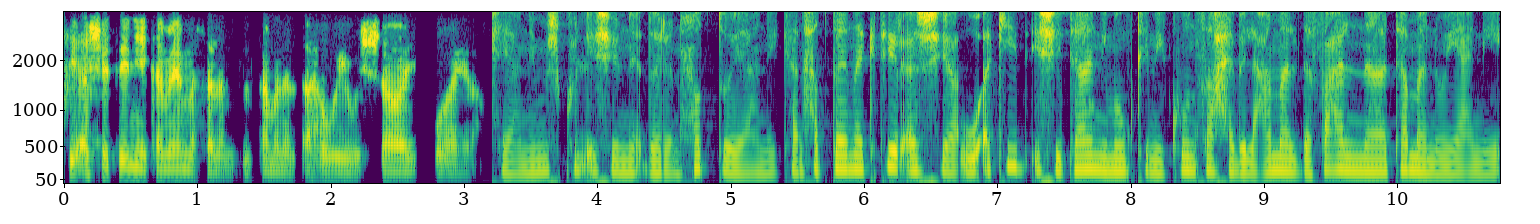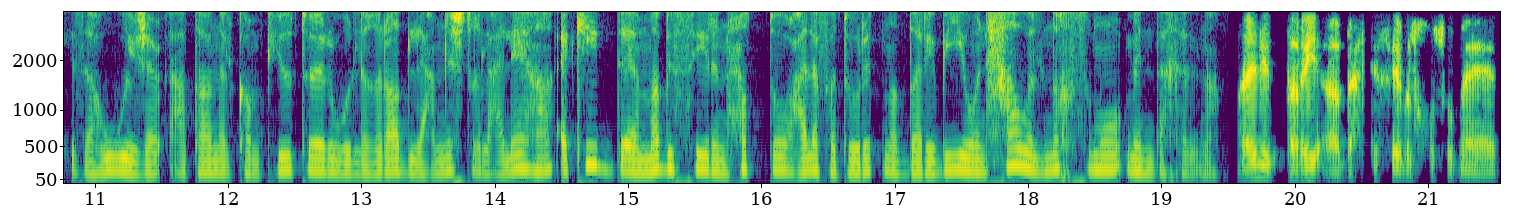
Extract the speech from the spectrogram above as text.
في أشياء تانية كمان مثلا مثل ثمن القهوه والشاي وغيرها. يعني مش كل إشي بنقدر نحطه يعني كان حطينا كتير أشياء. وأكيد إشي تاني ممكن يكون صاحب العمل دفع لنا ثمنه يعني إذا هو أعطانا الكمبيوتر والأغراض اللي عم نشتغل عليها أكيد ما بصير نحطه على فاتورتنا الضريبية ونحاول نخصمه من دخلنا. هذه الطريقة باحتساب الخصومات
